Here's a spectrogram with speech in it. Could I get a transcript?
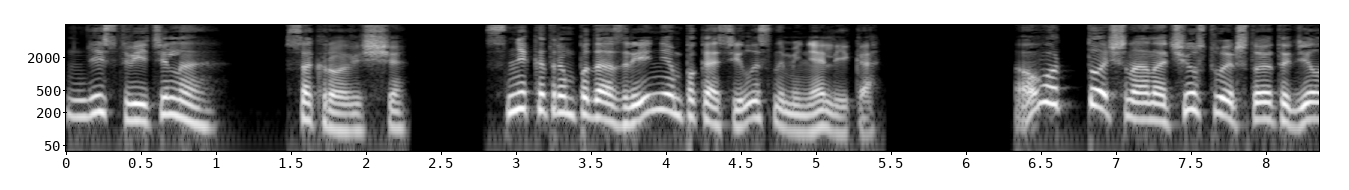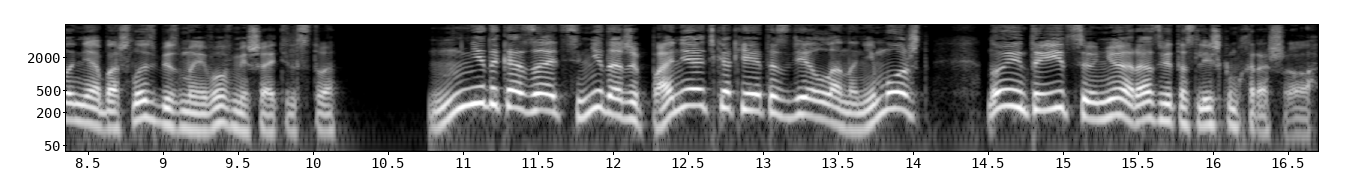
Действительно, сокровище. С некоторым подозрением покосилась на меня Лика. Вот точно она чувствует, что это дело не обошлось без моего вмешательства. Ни доказать, ни даже понять, как я это сделал, она не может, но интуиция у нее развита слишком хорошо.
